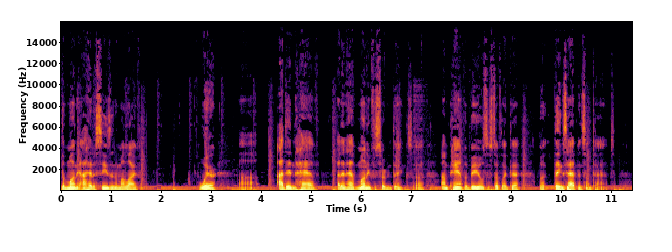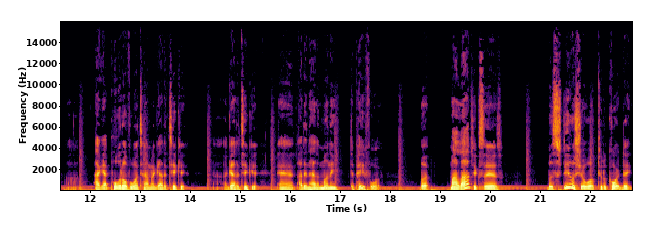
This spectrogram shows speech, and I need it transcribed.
the money. I had a season in my life where uh, I didn't have I didn't have money for certain things. Uh, I'm paying for bills and stuff like that, but things happen sometimes. Uh, I got pulled over one time and I got a ticket. I got a ticket and I didn't have the money to pay for it. But my logic says, but still show up to the court date.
